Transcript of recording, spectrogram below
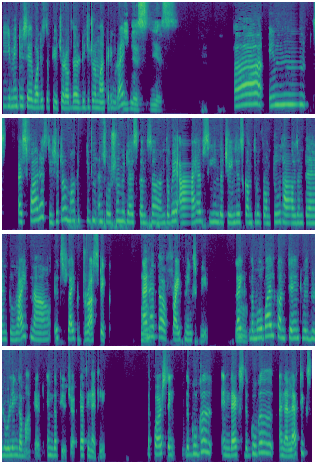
You mean to say what is the future of the digital marketing, right? Yes, yes. Uh, in as far as digital marketing and social media is concerned, the way I have seen the changes come through from 2010 to right now, it's like drastic and Hmm. at a frightening speed. Like Hmm. the mobile content will be ruling the market in the future, definitely. The first thing, the Google index, the Google analytics,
